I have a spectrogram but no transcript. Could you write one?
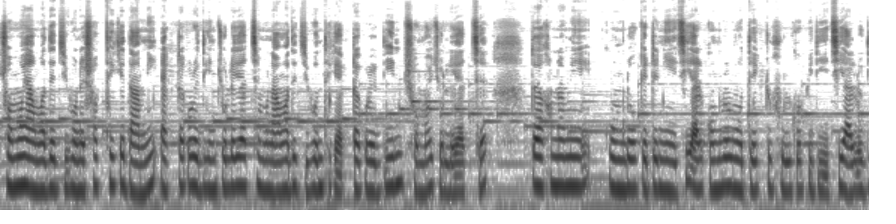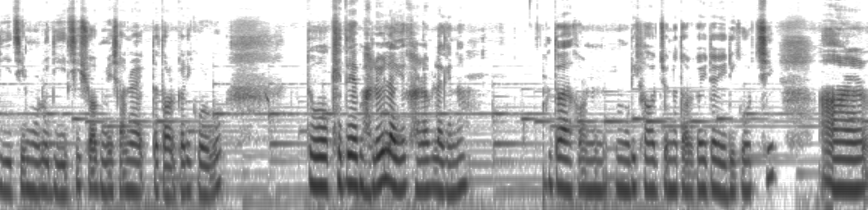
সময় আমাদের জীবনে সব থেকে দামি। একটা করে দিন চলে যাচ্ছে মানে আমাদের জীবন থেকে একটা করে দিন সময় চলে যাচ্ছে। তো এখন আমি কুমড়ো কেটে নিয়েছি আর কুমড়োর মধ্যে একটু ফুলকপি দিয়েছি, আলু দিয়েছি, মূলো দিয়েছি, সব মেশানো একটা তরকারি করব। তো খেতে ভালোই লাগে, খারাপ লাগে না। তো এখন মুড়ি খাওয়ার জন্য তরকারিটা রেডি করছি। আর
